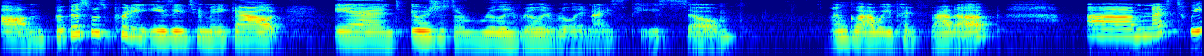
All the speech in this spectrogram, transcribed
Um, but this was pretty easy to make out and it was just a really, really, really nice piece. So I'm glad we picked that up. Um, next we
